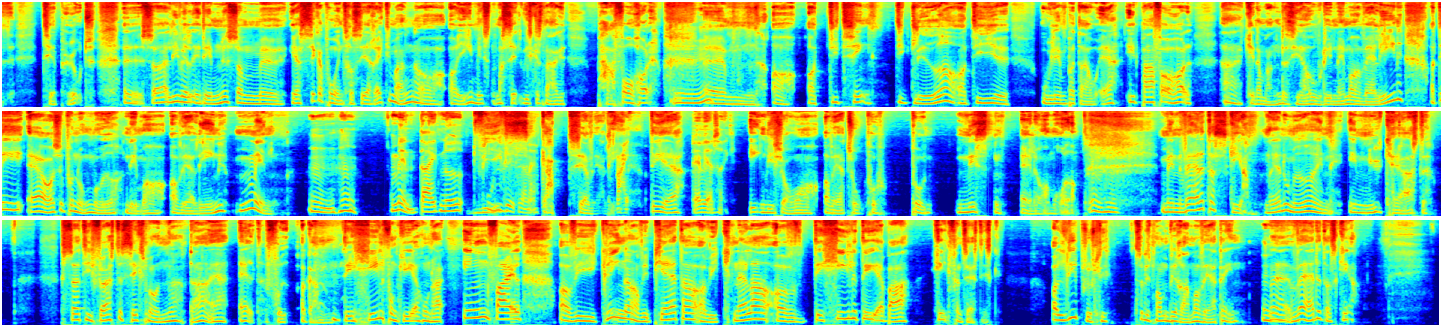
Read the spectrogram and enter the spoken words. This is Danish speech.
terapeut, øh, så er alligevel et emne, som øh, jeg er sikker på interesserer rigtig mange, og, og ikke mindst mig selv. Vi skal snakke parforhold. Mm. Øhm, og, og de ting, de glæder og de øh, ulemper, der jo er i et parforhold. Jeg kender mange, der siger, at uh, det er nemmere at være alene. Og det er også på nogle måder nemmere at være alene. Men... Mm-hmm. Men der er ikke noget vi er udviklende. skabt til at være alene. Nej. Det er Det er vi altså ikke. egentlig sjovere at være to på, på næsten alle områder. Mm-hmm. Men hvad er det, der sker, når jeg nu møder en, en ny kæreste? Så de første seks måneder, der er alt fryd og gammel. Det hele fungerer, hun har ingen fejl, og vi griner, og vi pjatter, og vi knaller, og det hele, det er bare helt fantastisk. Og lige pludselig, så er det som om, vi rammer hverdagen. Hvad, hvad er det, der sker?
